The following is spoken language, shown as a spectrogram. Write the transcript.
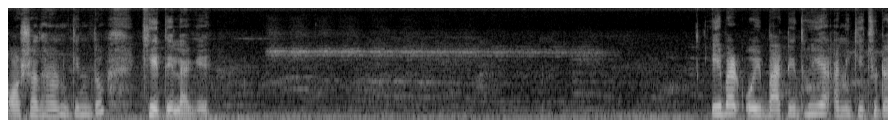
অসাধারণ কিন্তু খেতে লাগে। এবার ওই বাটি ধুয়ে আমি কিছুটা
